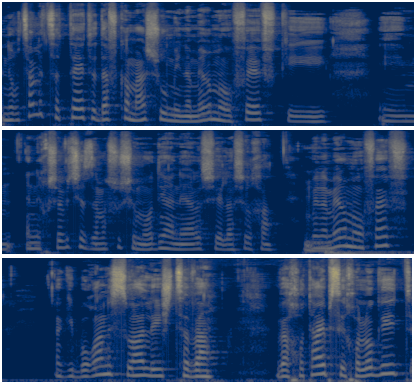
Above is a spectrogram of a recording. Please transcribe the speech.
אני רוצה לצטט דווקא משהו מנמר מעופף, כי אמ, אני חושבת שזה משהו שמאוד יענה על השאלה שלך. בנמר מעופף, הגיבורה נשואה לאיש צבא, ואחותה היא פסיכולוגית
